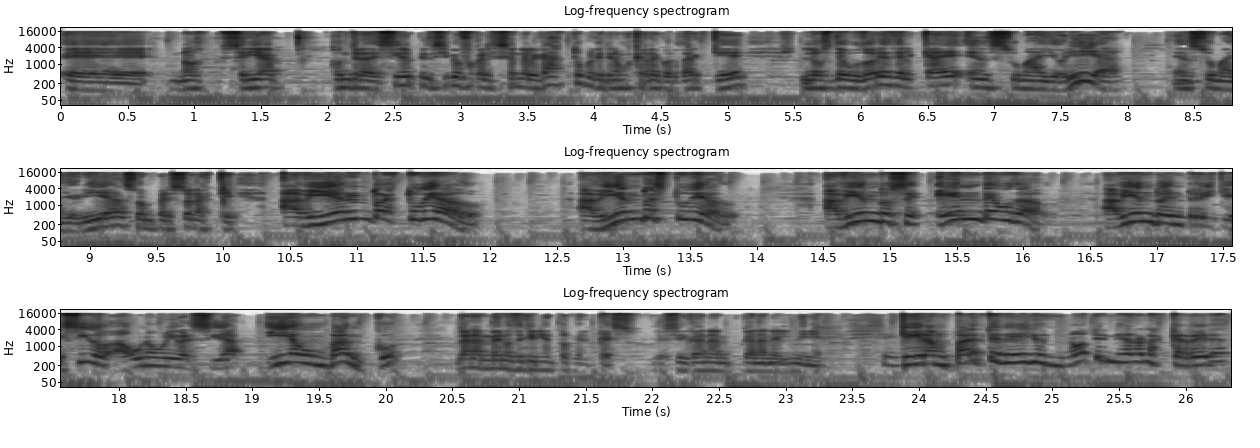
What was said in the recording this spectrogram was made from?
eh, no sería contradecir el principio de focalización del gasto, porque tenemos que recordar que los deudores del CAE en su mayoría, en su mayoría son personas que habiendo estudiado, habiendo estudiado, habiéndose endeudado, habiendo enriquecido a una universidad y a un banco, ganan menos de 500 mil pesos, es decir, ganan, ganan el mínimo. Sí. Que gran parte de ellos no terminaron las carreras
